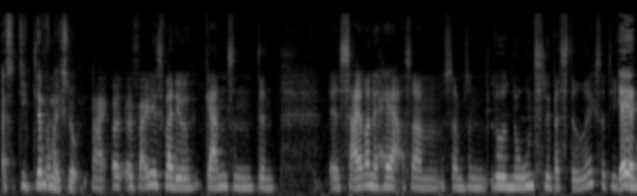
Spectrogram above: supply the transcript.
altså de, de dem var, kunne man ikke slå. Nej, og, og faktisk var det jo gerne sådan den øh, sejrende her, som, som sådan lod nogen slippe afsted, ikke? Så de ja, ja,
